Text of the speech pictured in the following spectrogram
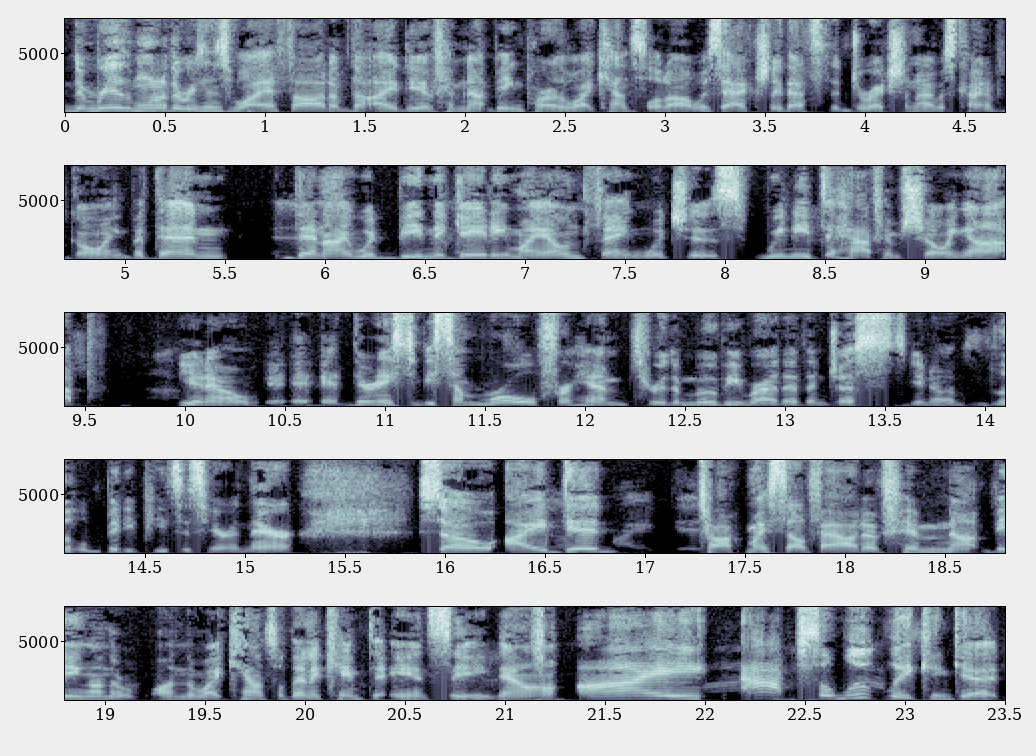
the reason, one of the reasons why I thought of the idea of him not being part of the White Council at all was actually that's the direction I was kind of going. But then, then I would be negating my own thing, which is we need to have him showing up. You know, it, it- there needs to be some role for him through the movie rather than just you know little bitty pieces here and there. So I did talk myself out of him not being on the on the White Council. Then it came to ANC. Now I absolutely can get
